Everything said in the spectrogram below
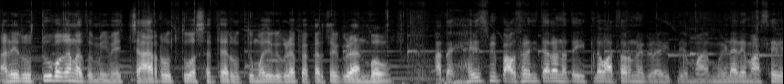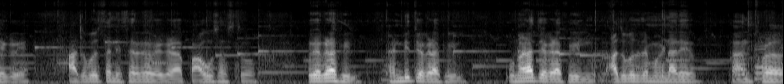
आणि ऋतू बघा ना तुम्ही म्हणजे चार ऋतू असतात त्या ऋतूमध्ये वेगळ्या प्रकारचे वेगळे अनुभव. आता हेच मी पावसाळ्यात इथे आलो ना तर इथलं वातावरण वेगळं इथले मा मिळणारे मासे वेगळे आजूबाजूचा निसर्ग वेगळा पाऊस असतो वेगळा फील थंडीत वेगळा फील उन्हाळ्यात वेगळा फील आजूबाजूला मिळणारे तानफळं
